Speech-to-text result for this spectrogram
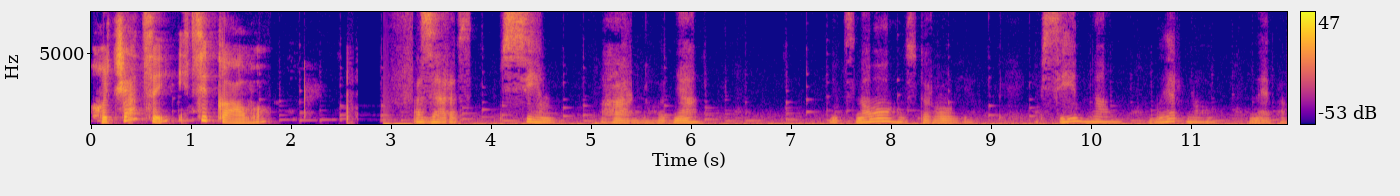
хоча це і цікаво. А зараз всім гарного дня, міцного здоров'я всім нам мирного неба.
